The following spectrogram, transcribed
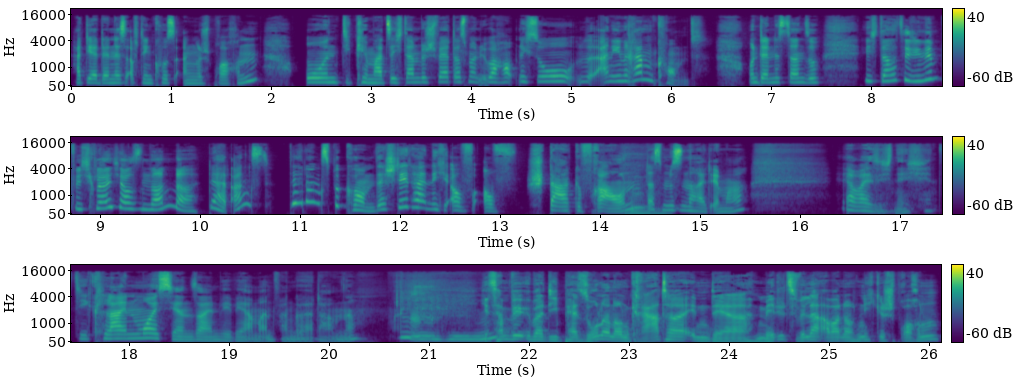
hat ja Dennis auf den Kuss angesprochen und die Kim hat sich dann beschwert, dass man überhaupt nicht so an ihn rankommt. Und Dennis dann so, ich dachte, die nimmt mich gleich auseinander. Der hat Angst. Der hat Angst bekommen. Der steht halt nicht auf, auf starke Frauen. Das müssen halt immer ja, weiß ich nicht, die kleinen Mäuschen sein, wie wir am Anfang gehört haben, ne? Jetzt haben wir über die Persona non grata in der Mädelsvilla aber noch nicht gesprochen.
